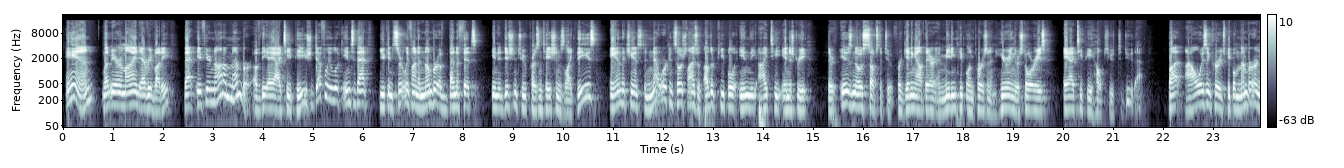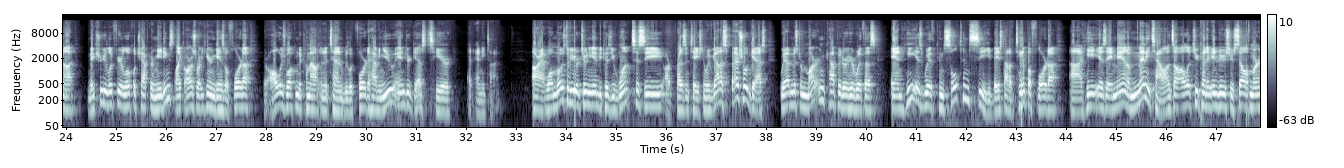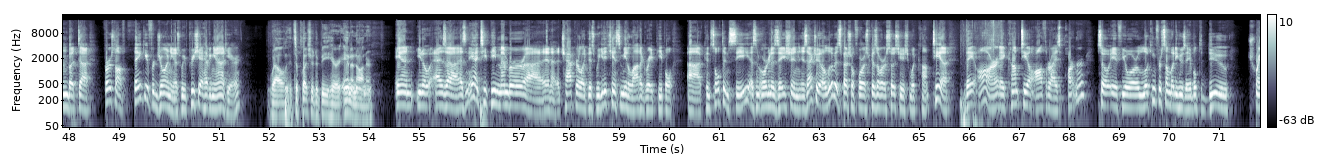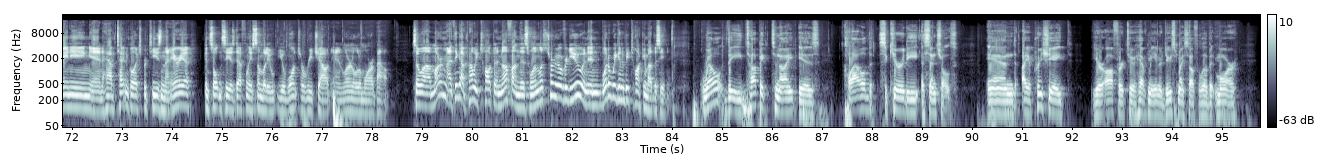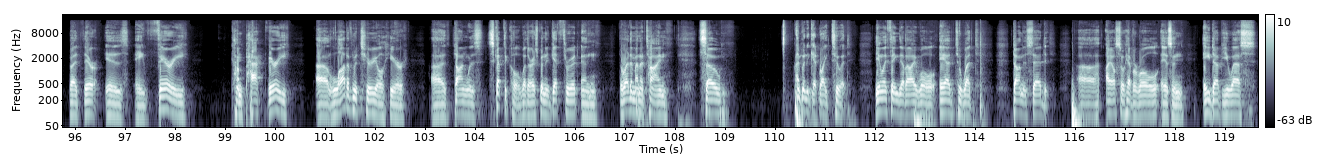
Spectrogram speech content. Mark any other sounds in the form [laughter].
And let me remind everybody that if you're not a member of the AITP, you should definitely look into that. You can certainly find a number of benefits in addition to presentations like these and the chance to network and socialize with other people in the IT industry. There is no substitute for getting out there and meeting people in person and hearing their stories. AITP helps you to do that. But I always encourage people, member or not, make sure you look for your local chapter meetings like ours right here in Gainesville, Florida. You're always welcome to come out and attend. We look forward to having you and your guests here at any time. All right, well, most of you are tuning in because you want to see our presentation. We've got a special guest. We have Mr. Martin Capuder here with us and he is with ConsultantC, based out of Tampa, Florida. Uh, he is a man of many talents. I'll, I'll, let you kind of introduce yourself, Martin. But uh, first off, thank you for joining us. We appreciate having you out here. Well, it's a pleasure to be here and an honor. And you know, as a, as an AITP member uh, in a chapter like this, we get a chance to meet a lot of great people. Uh, Consultant C, as an organization, is actually a little bit special for us because of our association with CompTIA. They are a CompTIA authorized partner. So if you're looking for somebody who's able to do training and have technical expertise in that area, ConsultantC is definitely somebody you want to reach out and learn a little more about. So uh, Martin, I think I've probably talked enough on this one. Let's turn it over to you, and, and what are we going to be talking about this evening? Well, the topic tonight is cloud security essentials. And I appreciate your offer to have me introduce myself a little bit more, but there is a very compact, very a uh, lot of material here. Uh, Don was skeptical whether I was going to get through it in the right amount of time. So I'm going to get right to it. The only thing that I will add to what Don has said, uh, I also have a role as an AWS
